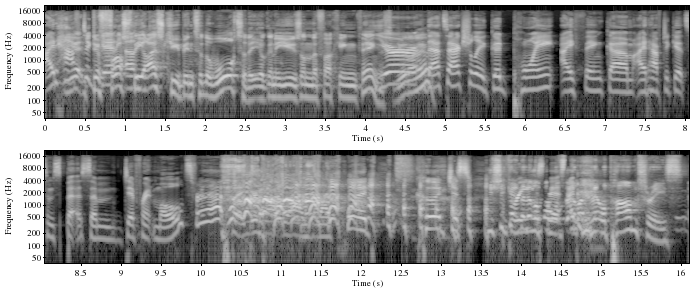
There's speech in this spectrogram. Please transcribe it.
I'd have yeah, to get defrost a- the ice cube into the water that you're going to use on the fucking thing. You know I mean? that's actually a good point. I think um, I'd have to get some spe- some different molds for that, but you're not wrong. I could could just You should get the little freeze balls it. that are like little palm trees.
